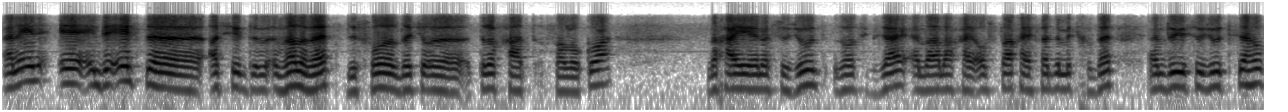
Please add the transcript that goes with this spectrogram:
En in, in de eerste, als je het wel weet, dus voordat je uh, terug gaat van record, dan ga je naar sujud, zoals ik zei, en daarna ga je opstaan, ga je verder met gebed, en doe je sujud zelf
